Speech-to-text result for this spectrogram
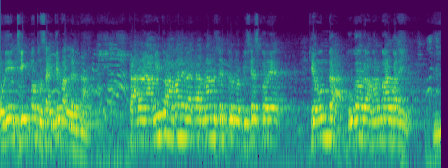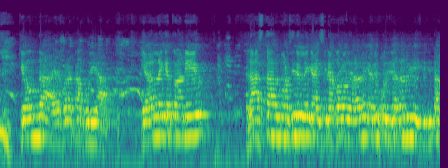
উনি ঠিক মতো চাইতে পারলেন না। কারণ আমি তো আমার এলাকার মানুষের জন্য বিশেষ করে কেউন্দা বুগাওরা আমার মার বাড়ি, কেউন্দা, এরপরে কাপুরিয়া এরার লেগে তো আমি রাস্তার মসজিদের লেগে আইসি না, বরং এরার লেগে আমি পরিজাতা নিয়ে এসেছি দিতাম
